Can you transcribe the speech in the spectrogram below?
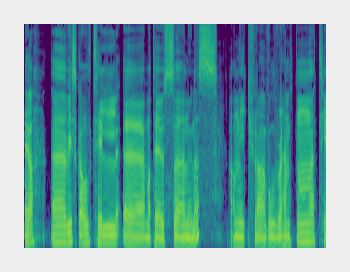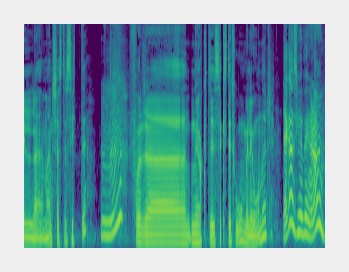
Ja, øh, vi skal til Matheus Nunes. Han gikk fra Wolverhampton til Manchester City Mm. for nøyaktig 62 millioner. Det er ganske mye penger, da.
